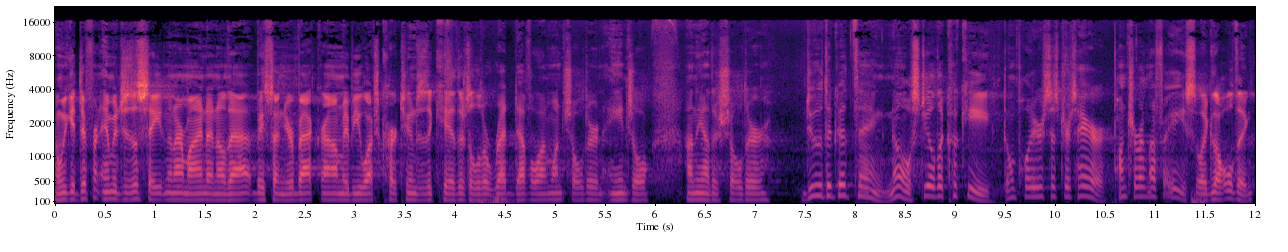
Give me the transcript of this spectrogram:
And we get different images of Satan in our mind. I know that based on your background. Maybe you watch cartoons as a kid. There's a little red devil on one shoulder, an angel on the other shoulder. Do the good thing. No, steal the cookie. Don't pull your sister's hair. Punch her in the face. Like the whole thing.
